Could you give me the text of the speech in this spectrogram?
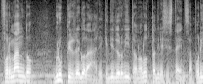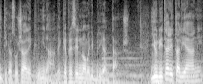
formando gruppi irregolari che diedero vita a una lotta di resistenza politica, sociale e criminale che prese il nome di brigantaggio. Gli unitari italiani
